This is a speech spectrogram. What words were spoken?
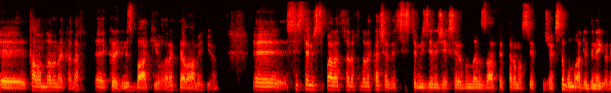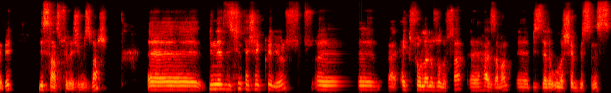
e, tamamlanana kadar e, krediniz baki olarak devam ediyor. E, sistem istihbarat tarafında da kaç adet sistem izlenecekse ve bunların zafiyet taraması yapılacaksa bunun adedine göre bir lisans sürecimiz var. E, dinlediğiniz için teşekkür ediyoruz. E, e, ek sorularınız olursa e, her zaman e, bizlere ulaşabilirsiniz.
